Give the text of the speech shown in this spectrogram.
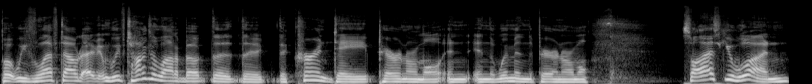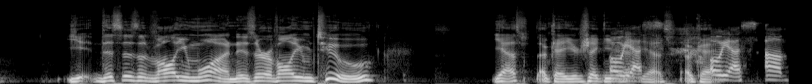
But we've left out. I mean, we've talked a lot about the the, the current day paranormal and, and the women in the paranormal so I'll ask you one. this is a volume one. Is there a volume two? Yes. Okay. You're shaking. Oh yes. Yes. Okay. Oh yes. Um,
